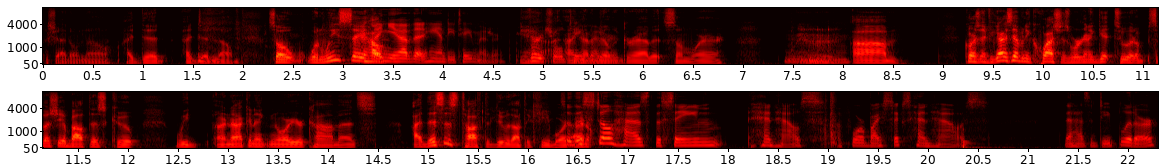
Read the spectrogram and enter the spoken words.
actually, I don't know. I did, I did know. So when we say Good how, thing you have that handy tape measure. Yeah, Virtual I, I tape gotta measure. be able to grab it somewhere. Mm. Um, of course, if you guys have any questions, we're gonna get to it, especially about this coop. We are not gonna ignore your comments. I, this is tough to do without the keyboard. So this still has the same hen house, a four by six hen house that has a deep litter,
